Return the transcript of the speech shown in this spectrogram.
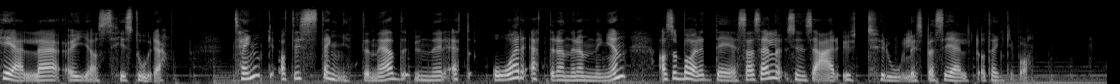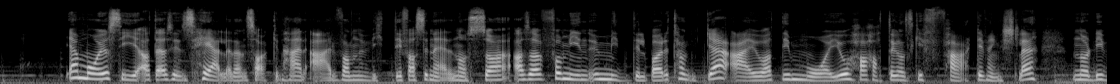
hele øyas historie. Tenk at de stengte ned under et år etter denne rømningen. Altså Bare det i seg selv syns jeg er utrolig spesielt å tenke på. Jeg må jo si at jeg syns hele den saken her er vanvittig fascinerende også. Altså For min umiddelbare tanke er jo at de må jo ha hatt det ganske fælt i fengselet når de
